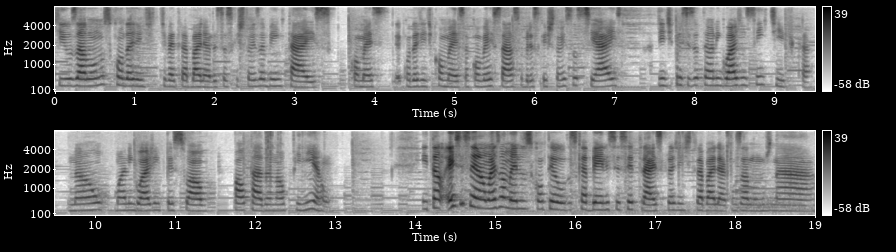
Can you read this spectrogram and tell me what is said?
Que os alunos, quando a gente estiver trabalhando essas questões ambientais, comece, quando a gente começa a conversar sobre as questões sociais, a gente precisa ter uma linguagem científica, não uma linguagem pessoal pautada na opinião. Então, esses serão mais ou menos os conteúdos que a BNCC traz para a gente trabalhar com os alunos na,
